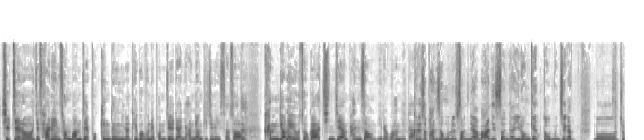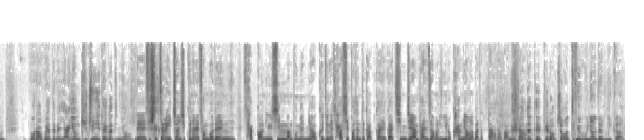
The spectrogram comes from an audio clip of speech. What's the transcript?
실제로 이제 살인, 성범죄, 폭행 등 이런 대부분의 범죄에 대한 양형 기준에 있어서 네. 감경의 요소가 진지한 반성이라고 합니다. 그래서 반성문을 썼냐, 많이 썼냐 이런 게 또 문제가 뭐 좀 뭐라고 해야 되나 양형 기준이 되거든요. 네, 실제로 2019년에 선고된 사건 1심만 보면요. 그중에 40% 가까이가 진지한 반성을 이유로 감형을 받았다라고 합니다. 그런데 대필업체 어떻게 운영됩니까?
